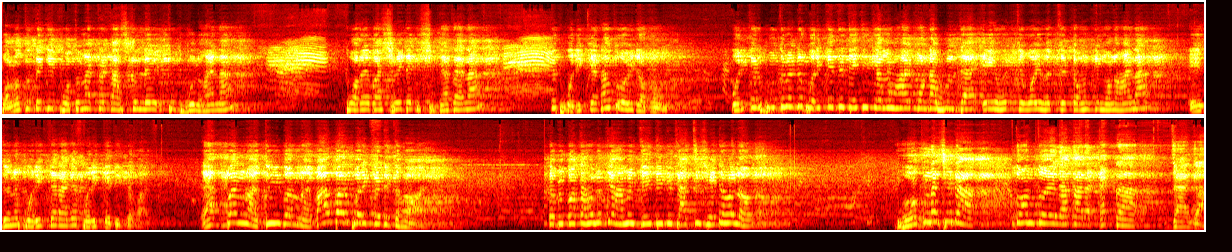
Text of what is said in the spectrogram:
বলো তো দেখি প্রথমে একটা কাজ করলে একটু ভুল হয় না? পরে বা সেটাকে শেখা যায় না? পরীক্ষাটাও তো ওই রকম। পরীক্ষার প্রথমে একটু পরীক্ষা দিয়ে দেখি কেমন হয়, কোনটা ভুল যায়, এই হচ্ছে, ওই হচ্ছে, তখন কি মনে হয় না? এই জন্য পরীক্ষার আগে পরীক্ষা দিতে হয়। একবার নয়, দুইবার নয়, বারবার পরীক্ষা দিতে হয়। তবে কথা হলো কি, আমি যেদিকে যাচ্ছি সেটা হলো হোক না সেটা তন্ত এলাকার একটা জায়গা।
